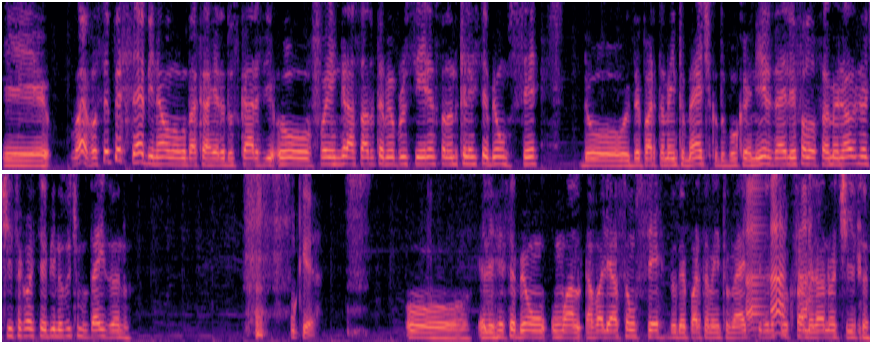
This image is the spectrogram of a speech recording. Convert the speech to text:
E Ué, você percebe, né, ao longo da carreira dos caras, e o, foi engraçado também o Bruce Arians falando que ele recebeu um C do departamento médico do Buccaneers, né, ele falou, foi a melhor notícia que eu recebi nos últimos 10 anos. o quê? O, ele recebeu um, uma avaliação C do departamento médico ah, e ele ah, falou que foi a melhor notícia.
